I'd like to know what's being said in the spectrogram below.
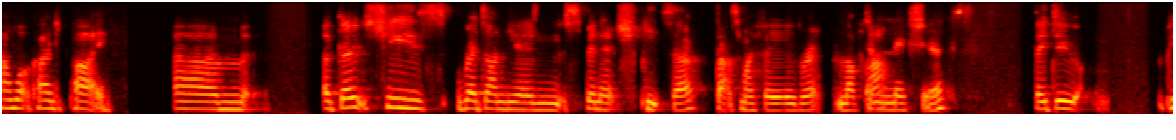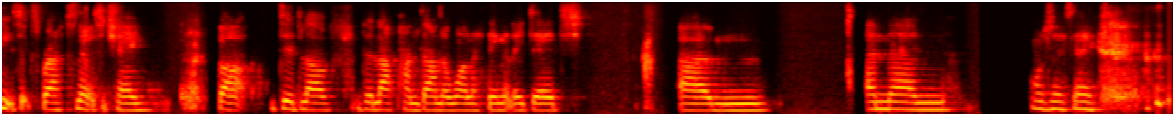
and what kind of pie? Um, a goat's cheese, red onion, spinach pizza. That's my favorite. Love that. Delicious. They do Pizza Express. No, it's a chain, but did love the La Padana one. I think that they did. Um, and then what did I say?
